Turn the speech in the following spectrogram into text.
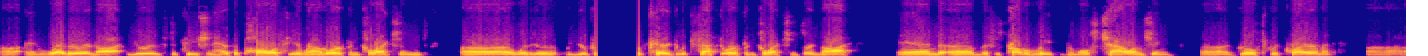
uh, and whether or not your institution has a policy around orphan collections, uh, whether you're, you're, prepared to accept orphan collections or not. And um, this is probably the most challenging uh, growth requirement. Uh,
